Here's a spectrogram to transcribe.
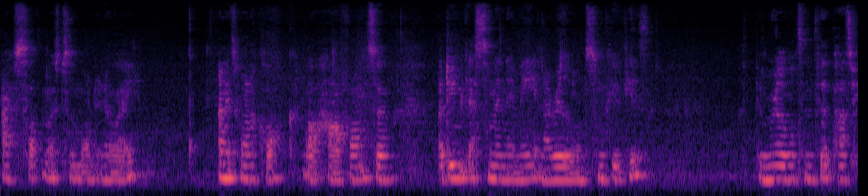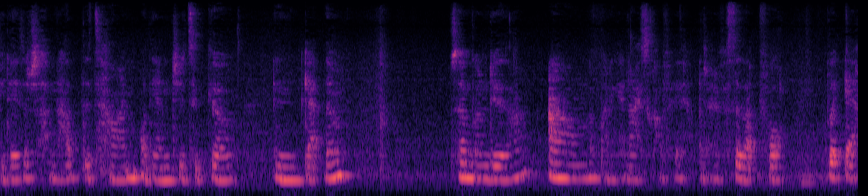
I've slept most of the morning away and it's one o'clock, well half one, so I didn't get something near me and I really want some cookies. I've been really wanting them for the past few days, I just haven't had the time or the energy to go and get them. So I'm going to do that and I'm going to get a nice coffee. I don't know if I said that before, but yeah,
